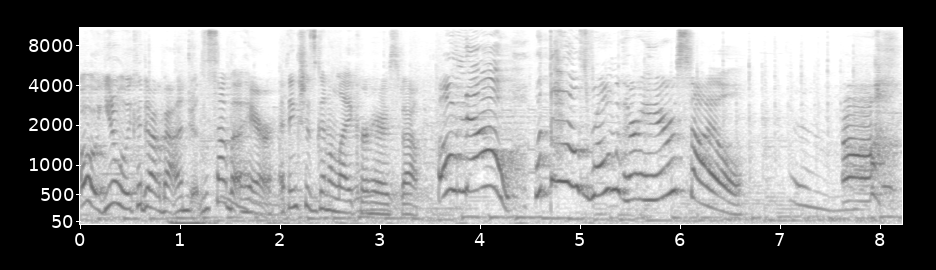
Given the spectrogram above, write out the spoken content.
Oh, you know what we could talk about? Let's talk about hair. I think she's gonna like her hairstyle. Oh no! What the hell's wrong with her hairstyle? Oh,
